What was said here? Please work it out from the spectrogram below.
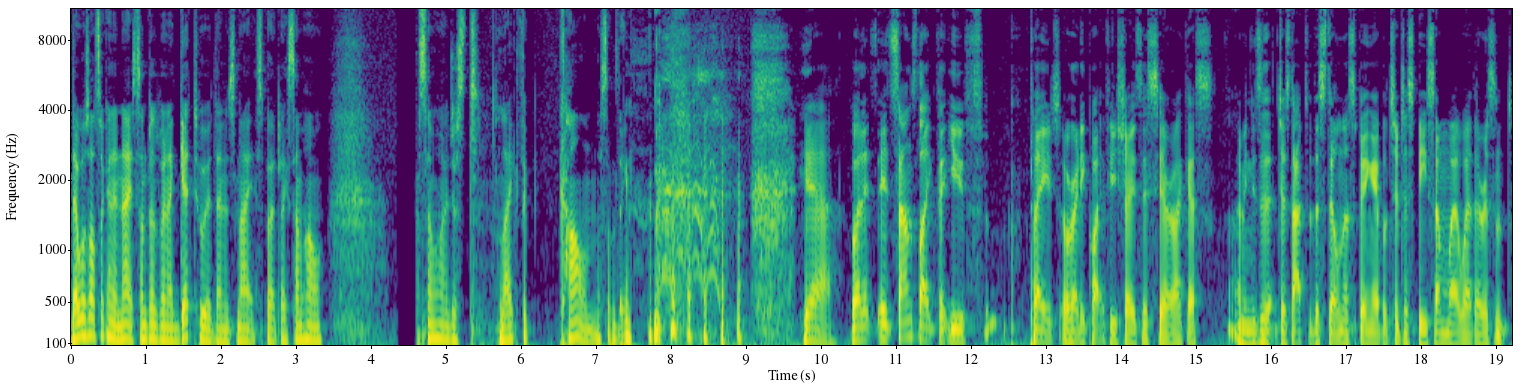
that was also kind of nice. Sometimes when I get to it, then it's nice, but like somehow, somehow I just like the calm or something. yeah. Well, it it sounds like that you've played already quite a few shows this year. I guess. I mean, does it just add to the stillness, being able to just be somewhere where there isn't,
